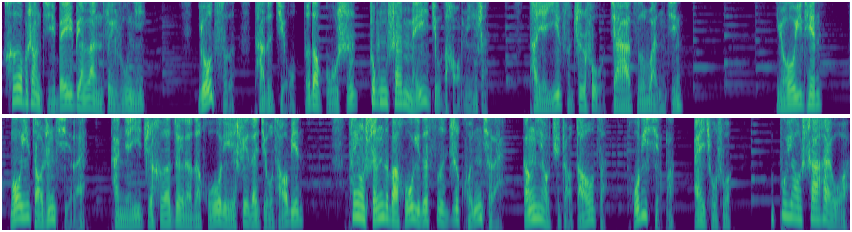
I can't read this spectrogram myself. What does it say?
喝不上几杯便烂醉如泥。由此，他的酒得到古时中山美酒的好名声，他也以此致富，家资万金。有一天，某乙早晨起来，看见一只喝醉了的狐狸睡在酒槽边，他用绳子把狐狸的四肢捆起来，刚要去找刀子。狐狸醒了，哀求说：“不要杀害我，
